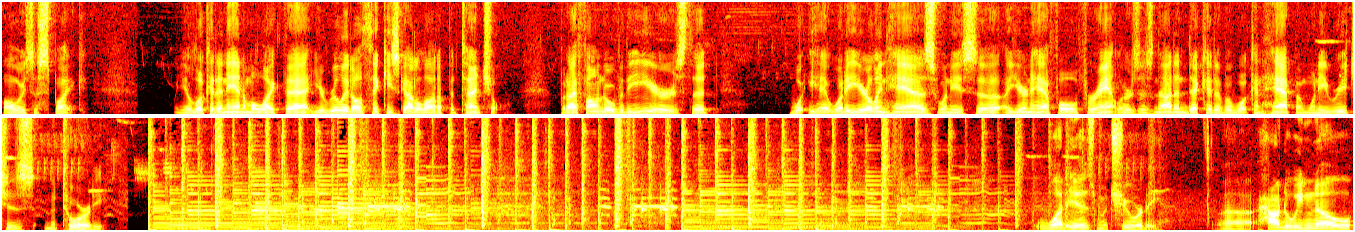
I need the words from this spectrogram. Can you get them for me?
always a spike. When you look at an animal like that, you really don't think he's got a lot of potential. But I found over the years that what, what a yearling has when he's uh, a year and a half old for antlers is not indicative of what can happen when he reaches maturity. What is maturity? Uh, how do we know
